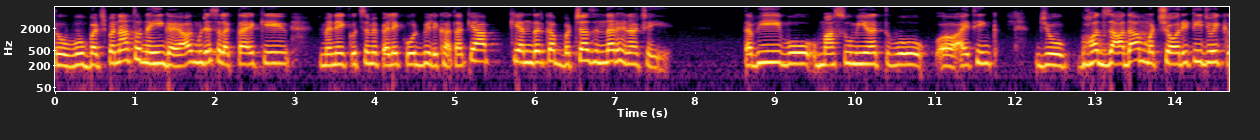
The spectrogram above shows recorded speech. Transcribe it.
तो वो बचपना तो नहीं गया और मुझे ऐसा लगता है कि मैंने कुछ समय पहले कोट भी लिखा था कि आपके अंदर का बच्चा ज़िंदा रहना चाहिए। तभी वो मासूमियत वो आई uh, थिंक जो बहुत ज़्यादा मच्योरिटी जो एक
